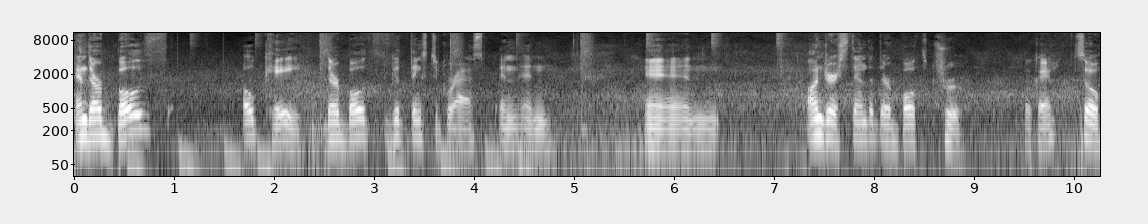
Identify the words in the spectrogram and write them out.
and they're both okay. They're both good things to grasp and and and understand that they're both true. Okay? So,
